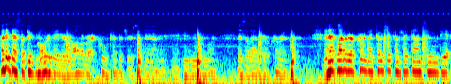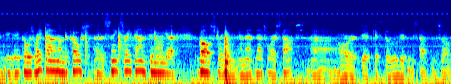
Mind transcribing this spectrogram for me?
I think that's the big motivator of all of our cool temperatures uh, in New England is the Labrador Current. And that Labrador Current, I told you, comes right down to the, it goes right down on the coast and it snakes right down to the uh, Gulf Stream, and that, that's where it stops, uh, or it gets diluted and stuff. And so,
